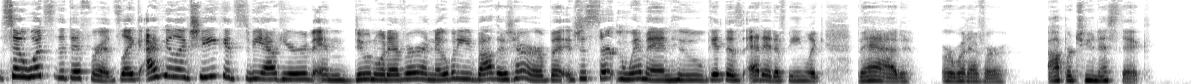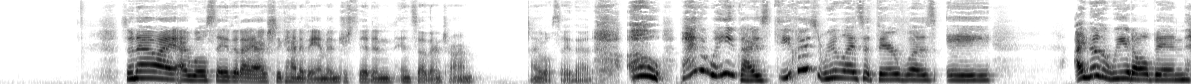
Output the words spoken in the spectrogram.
So what's the difference? Like, I feel like she gets to be out here and doing whatever, and nobody bothers her, but it's just certain women who get this edit of being like bad or whatever, opportunistic. So now I, I will say that I actually kind of am interested in, in Southern Charm. I will say that. Oh, by the way, you guys, do you guys realize that there was a I know that we had all been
